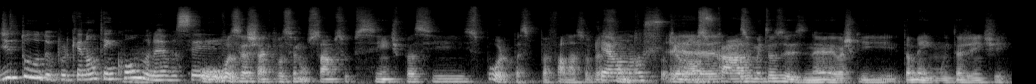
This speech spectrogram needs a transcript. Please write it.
de tudo, porque não tem como, né? Você. Ou você achar que você não sabe o suficiente para se expor, para falar sobre Que o é o assunto. nosso- Que é o É. nosso caso muitas vezes, né? Eu acho que também muita gente,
